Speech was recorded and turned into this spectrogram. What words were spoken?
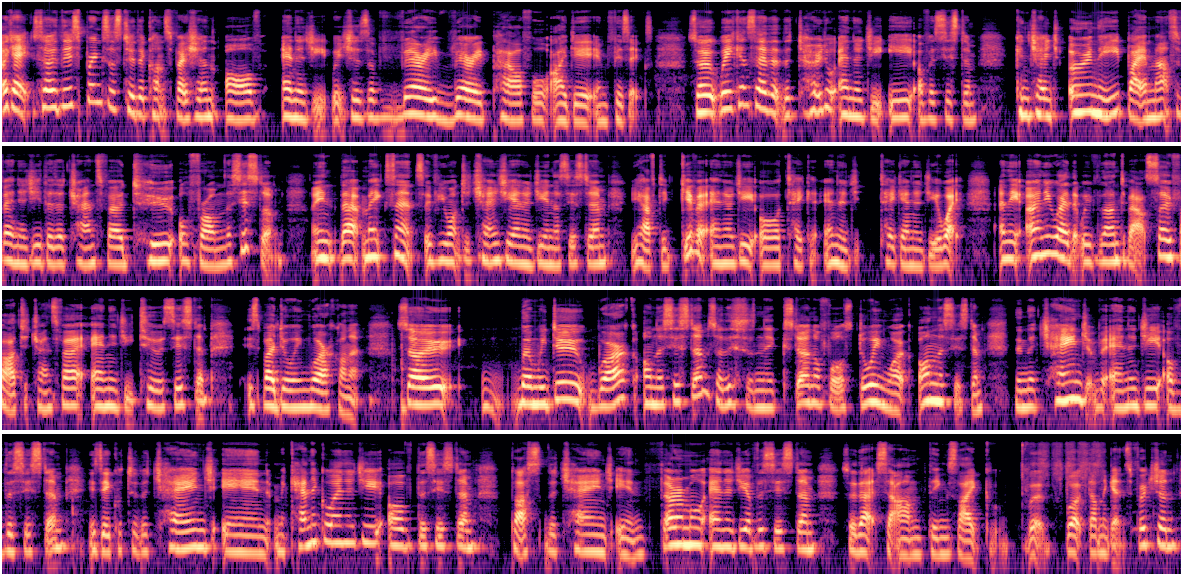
Okay, so this brings us to the conservation of energy, which is a very, very powerful idea in physics. So we can say that the total energy E of a system can change only by amounts of energy that are transferred to or from the system. I mean, that makes sense. If you want to change the energy in a system, you have to give it energy or take it energy take energy away. And the only way that we've learned about so far to transfer energy to a system is by doing work on it. So when we do work on the system, so this is an external force doing work on the system, then the change of energy of the system is equal to the change in mechanical energy of the system plus the change in thermal energy of the system. So that's um, things like work done against friction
